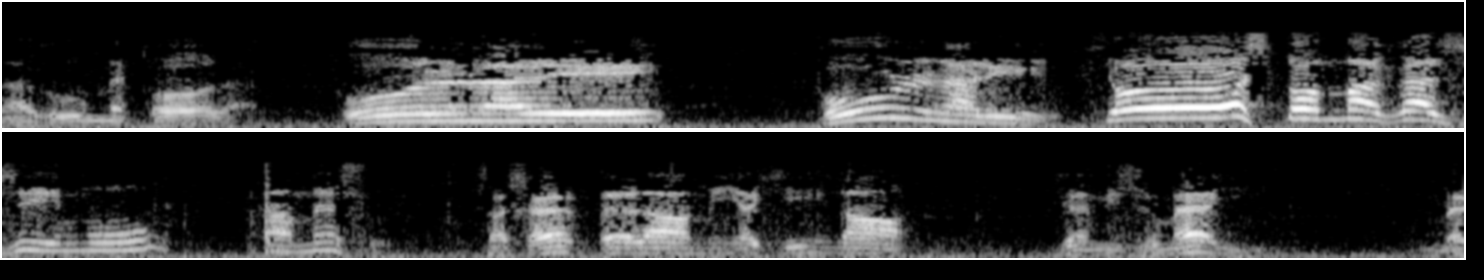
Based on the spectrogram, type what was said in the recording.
να δούμε τώρα. Φούρναρη, φούρναρη, ποιος το μαγαζί μου; Αμέσως. Σας έφερα μια χίνα γεμισμένη με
